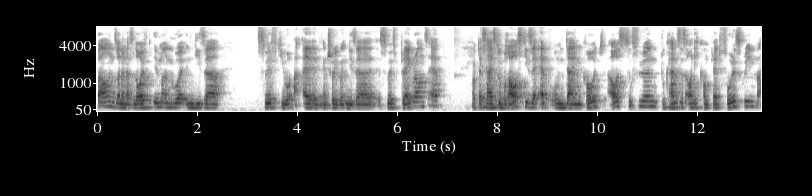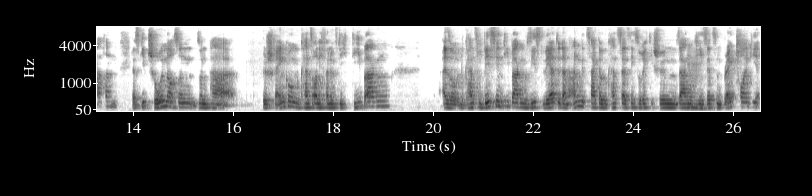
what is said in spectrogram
bauen, sondern das läuft immer nur in dieser Swift UI äh, Entschuldigung, in dieser Swift Playgrounds App. Das Okay. heißt, du brauchst diese App, um deinen Code auszuführen. Du kannst es auch nicht komplett Fullscreen machen. Es gibt schon noch so 'n so 'n paar Beschränkungen. Du kannst auch nicht vernünftig debuggen. Also, du kannst 'n bisschen debuggen, du siehst Werte dann angezeigt, aber du kannst da jetzt nicht so richtig schön sagen: „Okay, ich Mhm. setze 'n Breakpoint hier.“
